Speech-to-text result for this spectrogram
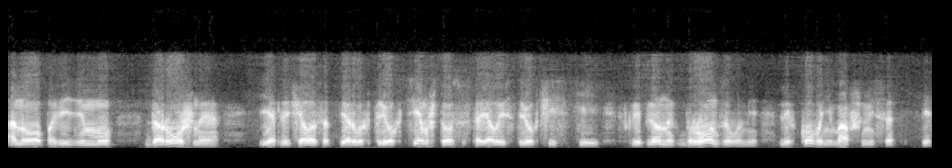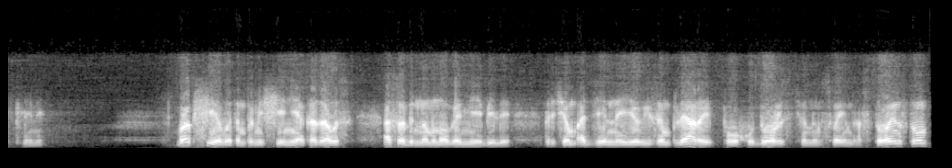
Оно, по-видимому, дорожное и отличалось от первых трех тем, что состояло из трех частей, скрепленных бронзовыми, легко вынимавшимися петлями. Вообще в этом помещении оказалось особенно много мебели, причем отдельные ее экземпляры по художественным своим достоинствам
